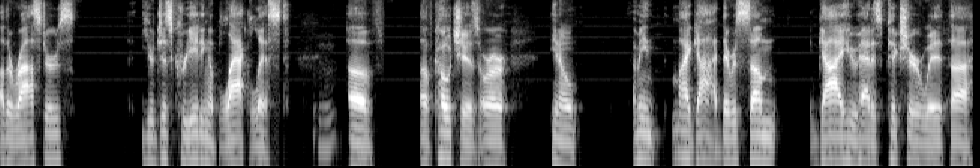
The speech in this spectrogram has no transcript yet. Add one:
other rosters, you're just creating a blacklist mm-hmm. of of coaches or you know, I mean, my god, there was some guy who had his picture with uh,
